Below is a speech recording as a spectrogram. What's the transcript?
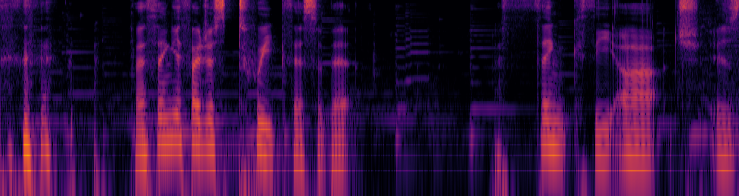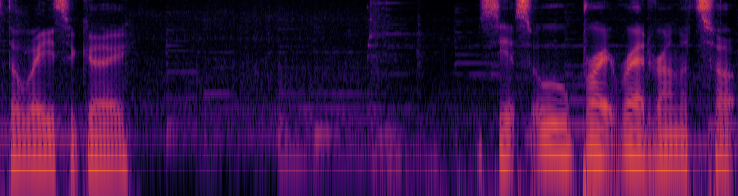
but I think if I just tweak this a bit, I think the arch is the way to go. See, it's all bright red around the top.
